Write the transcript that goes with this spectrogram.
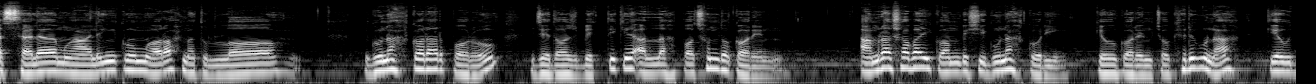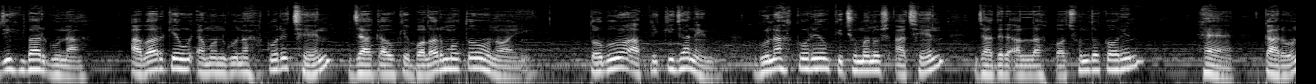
আসসালামু আলাইকুম ওরহমতুল্লাহ গুনাহ করার পরও যে দশ ব্যক্তিকে আল্লাহ পছন্দ করেন, আমরা সবাই কম বেশি গুনাহ করি। কেউ করেন চোখের গুনাহ, কেউ জিহ্বার গুনাহ। আবার কেউ এমন গুনাহ করেছেন যা কাউকে বলার মতোও নয়। তবুও আপনি কি জানেন, গুনাহ করেও কিছু মানুষ আছেন যাদের আল্লাহ পছন্দ করেন? হ্যাঁ কারণ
